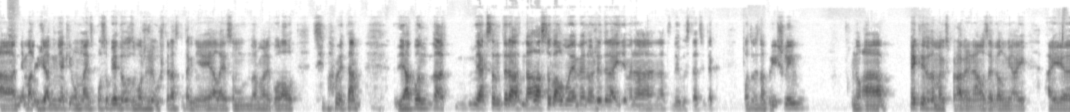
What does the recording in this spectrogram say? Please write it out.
a nemali žiadny nejaký online spôsob. Je dosť možno, že už teraz to tak nie je, ale ja som normálne volal, si pamätám, Japon, a jak som teda nahlasoval moje meno, že teda ideme na, na tú degustáciu, tak potom sme tam prišli. No a pekne to tam majú spravené, naozaj veľmi aj, aj, e,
